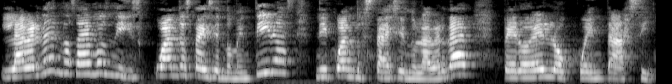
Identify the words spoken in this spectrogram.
la verdad no sabemos ni cuándo está diciendo mentiras, ni cuándo está diciendo la verdad, pero él lo cuenta así.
